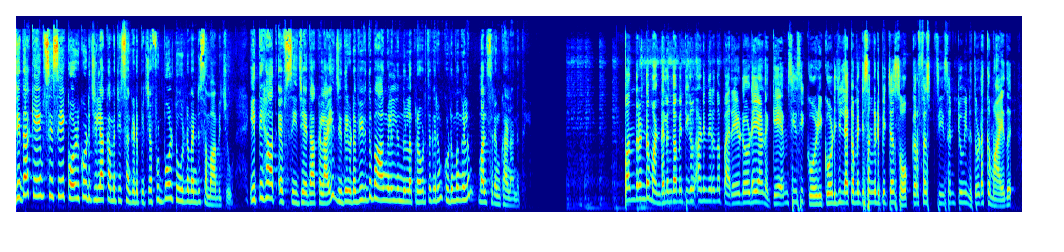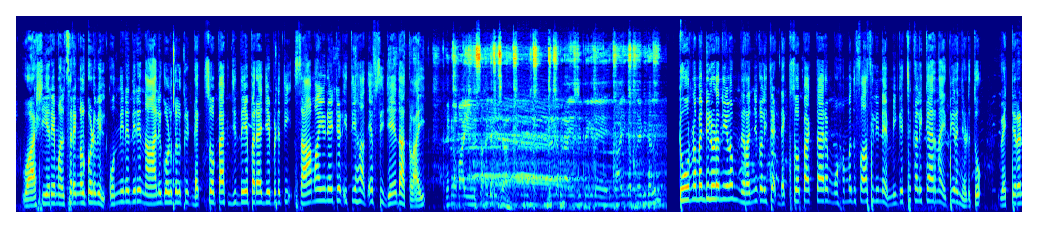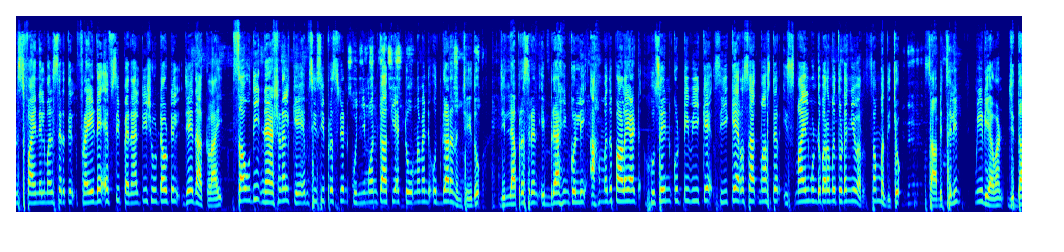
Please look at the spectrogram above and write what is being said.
Jeddah K M C C Kozhikode ജില്ലാ committee സംഘടിപ്പിച്ച football tournament സമാപിച്ചു. ഇത്തിഹാദ് എഫ് സി ജേതാക്കളായി ജിദ്ദയുടെ വിവിധ ഭാഗങ്ങളിൽ നിന്നുള്ള പ്രവർത്തകരും കുടുംബങ്ങളും മത്സരം കാണാനെത്തി. പന്ത്രണ്ട് മണ്ഡലം കമ്മിറ്റികൾ അണിനിരുന്ന പരേഡോടെയാണ് K M C C Kozhikode ജില്ലാ കമ്മിറ്റി സംഘടിപ്പിച്ച സോക്കർ ഫെസ്റ്റ് സീസൺ ടുവിന് തുടക്കമായത്. വാശിയേറിയ മത്സരങ്ങൾക്കൊടുവിൽ ഒന്നിനെതിരെ നാല് ഗോളുകൾക്ക് ഡെക്സോ പാക് ജിദ്ദയെ പരാജയപ്പെടുത്തി Sama united Ittihad F C ജേതാക്കളായി. ടൂർണമെന്റിലുടനീളം നിറഞ്ഞു കളിച്ച ഡെക്സോ പാക് താരം മുഹമ്മദ് ഫാസിലിനെ മികച്ച കളിക്കാരനായി തിരഞ്ഞെടുത്തു. വെറ്ററൻസ് ഫൈനൽ മത്സരത്തിൽ ഫ്രൈഡേ എഫ് സി പെനാൽറ്റി ഷൂട്ടൌട്ടിൽ ജേതാക്കളായി. Saudi national K M C C president Kunhimon Kakkiya tournament ഉദ്ഘാടനം ചെയ്തു. ജില്ലാ പ്രസിഡന്റ് ഇബ്രാഹിം കൊല്ലി Ahmed Palayat Hussain Kutty V K C K Razak master Ismail Mundupparamba തുടങ്ങിയവർ സംബന്ധിച്ചു. Sabith Saleem media one Jeddah.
